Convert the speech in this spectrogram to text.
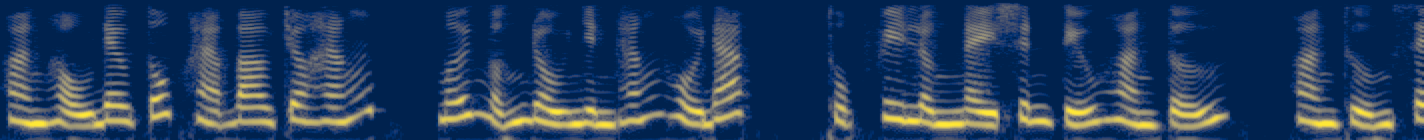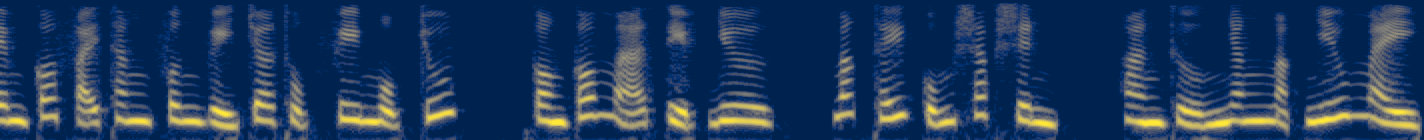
hoàng hậu đeo tốt hà bao cho hắn, mới ngẩng đầu nhìn hắn hồi đáp, Thục Phi lần này sinh tiểu hoàng tử, hoàng thượng xem có phải thăng phân vị cho Thục Phi một chút, còn có mã tiệp dư, mắt thấy cũng sắp sinh, hoàng thượng nhăn mặt nhíu mày,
